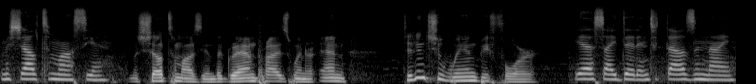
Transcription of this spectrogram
Michelle Tomasian. Michelle Tomasian, the grand prize winner. And didn't you win before? Yes, I did in 2009.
